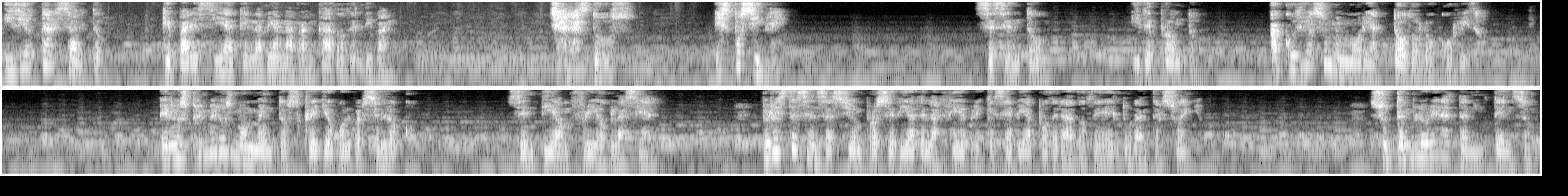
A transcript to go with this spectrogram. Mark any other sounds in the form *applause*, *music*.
Y dio tal salto que parecía que le habían arrancado del diván. ¿Ya las dos? ¿Es posible? Se sentó y de pronto acudió a su memoria todo lo ocurrido. En los primeros momentos creyó volverse loco. Sentía un frío glacial pero esta sensación procedía de la fiebre que se había apoderado de él durante el sueño. Su temblor era tan intenso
